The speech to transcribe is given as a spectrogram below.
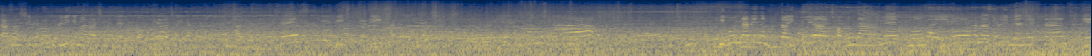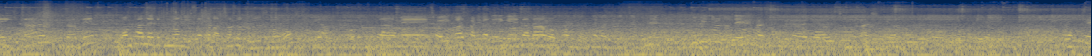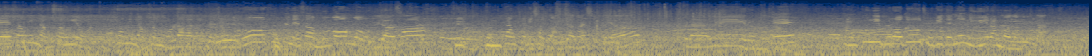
나사식으로 돌리기만 하시면 되는 거고요. 저희가 이렇게 높이 조절이 가능한 거예요. 기본 다리는 붙어 있고요. 접은 다음에 구멍 사이로 하나 돌리면 일단 두 개, 2단, 그 다음에 원판에도 구멍이 있어서 맞춰서 돌리시면 되고요. 그 다음에 저희가 다리가 4개에다가 원판이 동태만 되기 때문에 구비들도 내일 발송드려야 돼요. 주문하시면. 이렇게 성인 남성이 올- 성인 남성이 올라가도 될 정도로 튼튼해서 무거운 거 올려서 그 곰탕 끓이셔도 안전하시고요. 그 다음에 이렇게 강풍이 불어도 조리되는 유일한 버너입니다.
